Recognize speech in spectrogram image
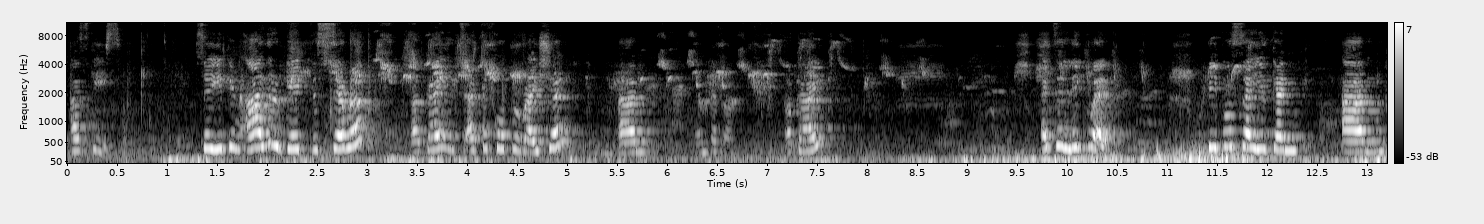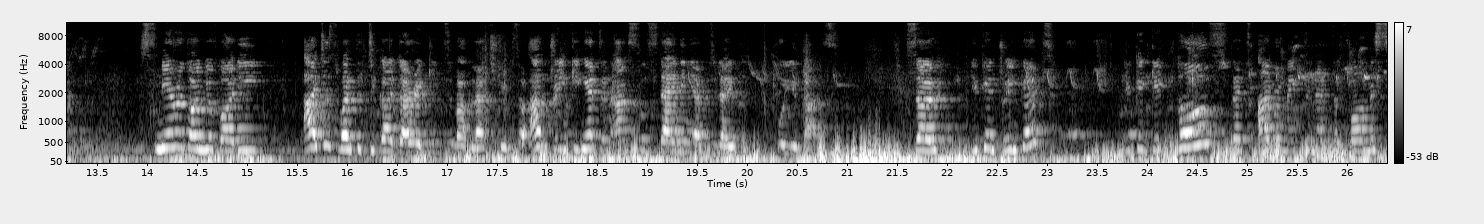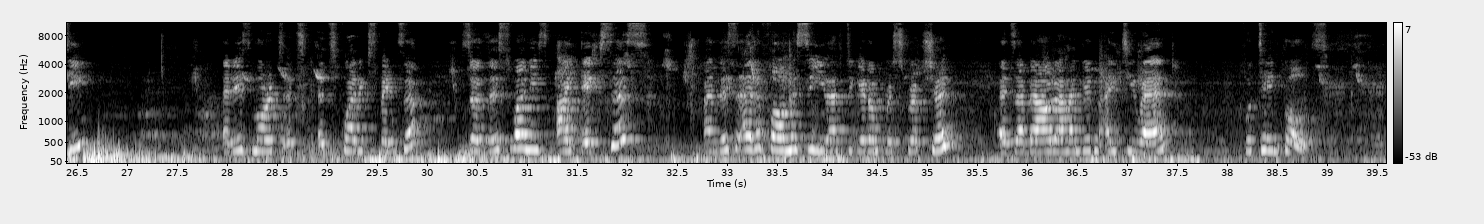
Huskies. So you can either get the syrup, okay, it's at the corporation, um, okay. It's a liquid. People say you can um, smear it on your body. I just wanted to go directly to my bloodstream. So I'm drinking it and I'm still standing up today for you guys. So you can drink it. You can get pills, that's ivermectin at the pharmacy. It is more, it's, it's quite expensive. So this one is Idexis, and this at a pharmacy you have to get on prescription. It's about 180 rand for 10 pills.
